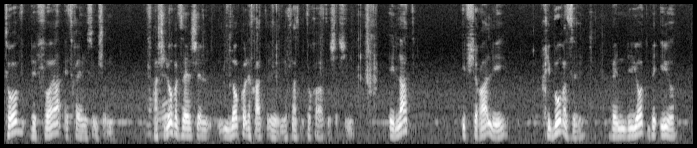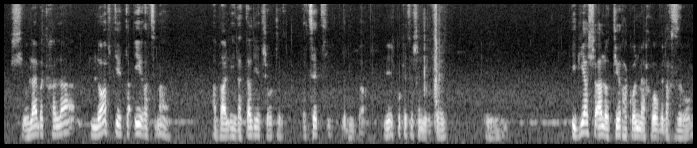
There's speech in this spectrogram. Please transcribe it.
טוב והפריע את חיי הנישואים שלנו. השילוב הזה של לא כל אחד אה, נכנס בתוך הארץ של השני. אילת אפשרה לי חיבור הזה בין להיות בעיר שאולי בהתחלה לא אהבתי את העיר עצמה, אבל היא נתנה לי אפשרות לצאת למדבר. ויש פה קטע שאני רוצה. אה, הגיעה השעה להותיר הכל מאחור ולחזור,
